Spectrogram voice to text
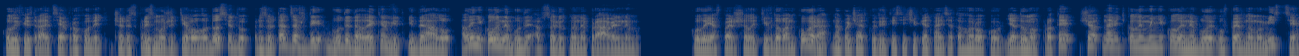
Коли фільтрація проходить через призму життєвого досвіду, результат завжди буде далеким від ідеалу, але ніколи не буде абсолютно неправильним. Коли я вперше летів до Ванкувера на початку 2015 року, я думав про те, що навіть коли ми ніколи не були у певному місці,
